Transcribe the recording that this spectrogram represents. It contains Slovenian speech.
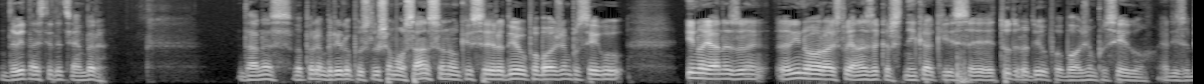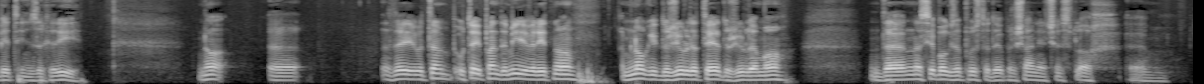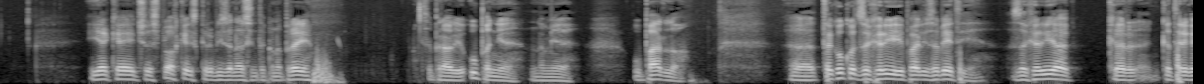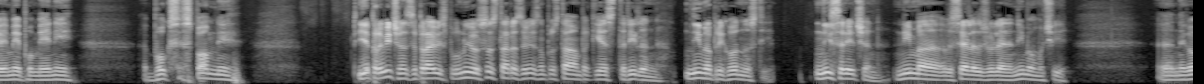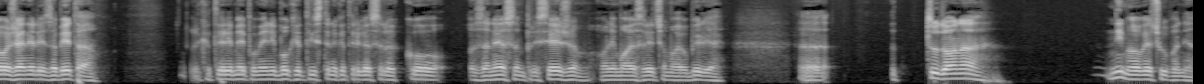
19. december. Danes v prvem brilu poslušamo o Sansonu, ki se je rodil po božjem posegu in o, Janezu, in o rojstvu Janeza Krstnika, ki se je tudi rodil po božjem posegu Elizabeti in Zahariji. No, eh, zdaj, v, tem, v tej pandemiji verjetno mnogi doživljate, doživljamo, da nas je Bog zapustil, da je vprašanje, če sploh eh, je kaj, če sploh kaj skrbi za nas in tako naprej. Se pravi, upanje nam je upadlo. E, tako kot Zahariji in Elizabeti. Zaharija, kar, katerega ime pomeni, Bog se spomni, je pravičen, se pravi, izpolnjuje vso staro zavezno postavo, ampak je sterilen, nima prihodnosti, ni srečen, nima veselja do življenja, nima moči. E, njegova žena Elizabeta, kateri ime pomeni Bog, je tisti, na katerega se lahko zanesem, prisežem, on je moja sreča, moje obilje. E, tudi ona nima več upanja.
